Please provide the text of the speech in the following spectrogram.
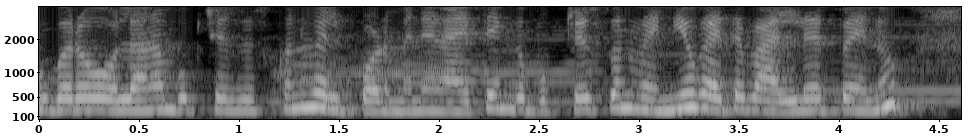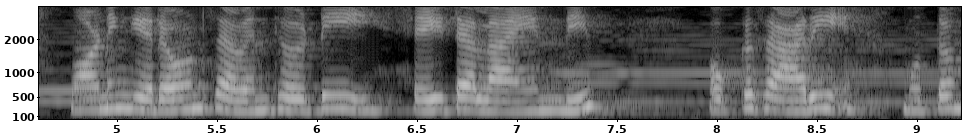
ఊబర్ ఓలానో బుక్ చేసేసుకుని వెళ్ళిపోవడమే. నేనైతే ఇంకా బుక్ చేసుకుని వెన్యూకి అయితే బయలుదేరిపోయాను. Morning around seven thirty eight అలా అయింది. ఒక్కసారి మొత్తం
